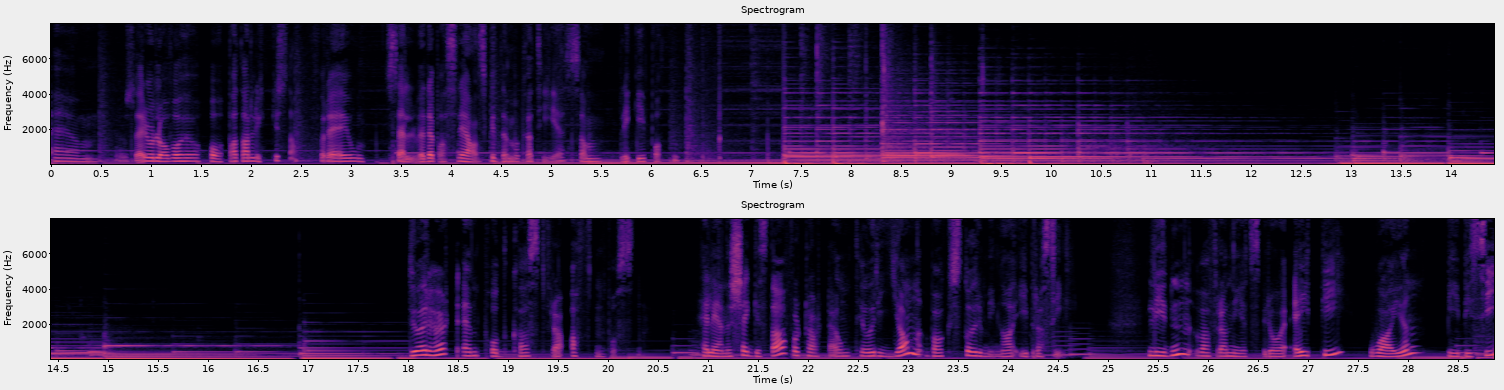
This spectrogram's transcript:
Um, så er det jo lov å håpe at han lykkes, da, for det er jo selve det brasilianske demokratiet som ligger i potten. Du har hørt en podkast fra Aftenposten. Helene Skjeggestad fortalte deg om teoriene bak storminga i Brasil. Lyden var fra nyhetsbyrået AP, Wyan, BBC,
